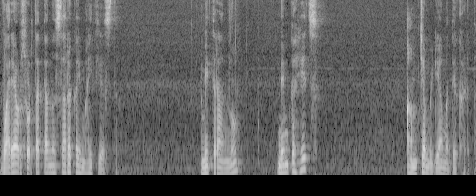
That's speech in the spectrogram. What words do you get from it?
वाऱ्यावर सोडतात त्यांना सारं काही माहिती असतं. मित्रांनो नेमकं हेच आमच्या मीडियामध्ये घडतं.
